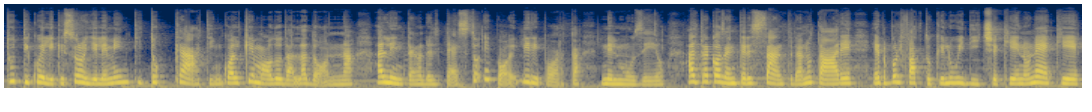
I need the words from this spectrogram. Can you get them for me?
tutti quelli che sono gli elementi toccati in qualche modo dalla donna all'interno del testo e poi li riporta nel museo. Altra cosa interessante da notare è proprio il fatto che lui dice che non è che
